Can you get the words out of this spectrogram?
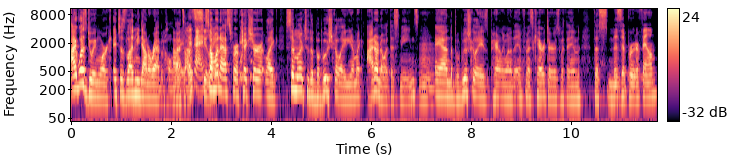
i was doing work it just led me down a rabbit hole that's Alright, all Okay. someone late. asked for a picture like similar to the babushka lady i'm like i don't know what this means Mm. and the babushka lady is apparently one of the infamous characters within this the Zapruder film.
